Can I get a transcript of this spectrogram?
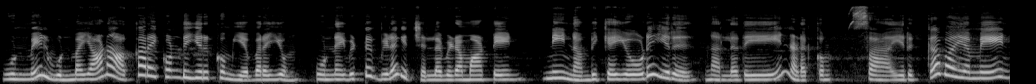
உன்மேல் உண்மையான அக்கறை கொண்டு இருக்கும் எவரையும் உன்னை விட்டு விலகிச் செல்ல விட மாட்டேன் நீ நம்பிக்கையோடு இரு நல்லதே நடக்கும். சா இருக்க பயமேன்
